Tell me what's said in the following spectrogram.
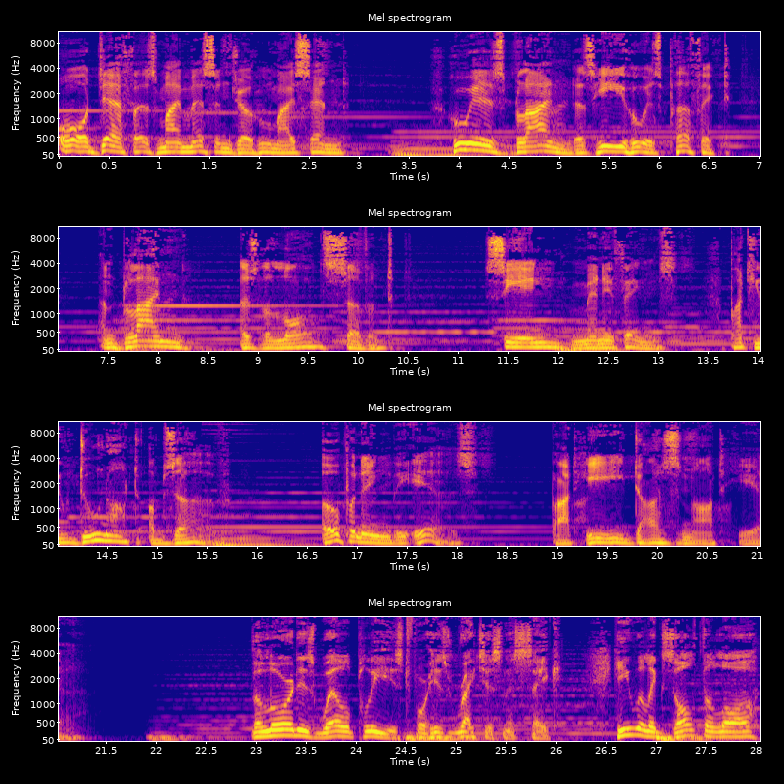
or deaf as my messenger whom I send? Who is blind as he who is perfect, and blind as the Lord's servant? Seeing many things, but you do not observe, opening the ears, but he does not hear. The Lord is well pleased for his righteousness' sake. He will exalt the law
